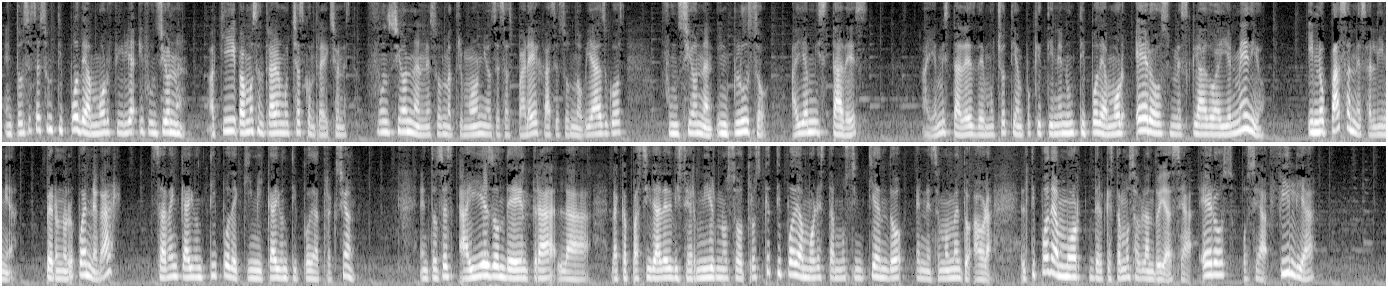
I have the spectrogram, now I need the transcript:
entonces es un tipo de amor filia y funciona. Aquí vamos a entrar en muchas contradicciones. Funcionan esos matrimonios, esas parejas, esos noviazgos, funcionan. Incluso hay amistades, hay amistades de mucho tiempo que tienen un tipo de amor eros mezclado ahí en medio y no pasan esa línea, pero no lo pueden negar. Saben que hay un tipo de química y un tipo de atracción. Entonces ahí es donde entra la, la capacidad de discernir nosotros qué tipo de amor estamos sintiendo en ese momento. Ahora, el tipo de amor del que estamos hablando, ya sea eros o sea filia,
